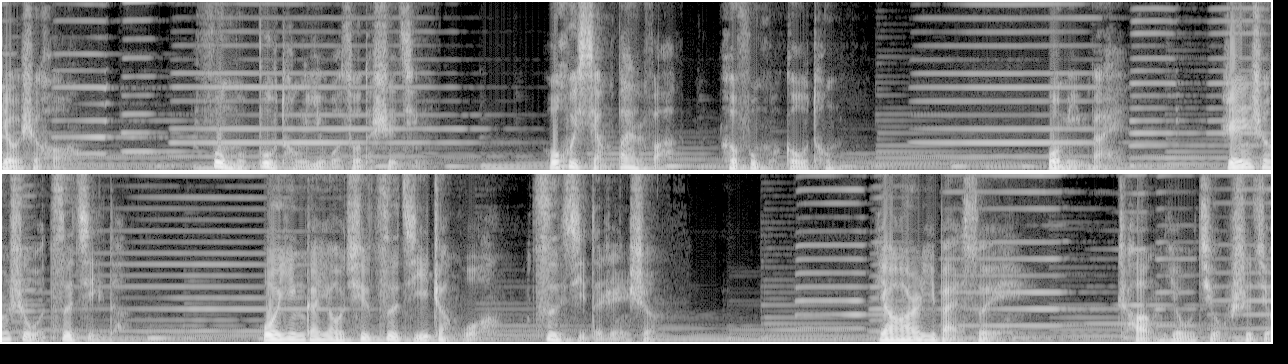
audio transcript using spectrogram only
有时候，父母不同意我做的事情，我会想办法和父母沟通。我明白，人生是我自己的。我应该要去自己掌握自己的人生。养儿一百岁，长忧九十九。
